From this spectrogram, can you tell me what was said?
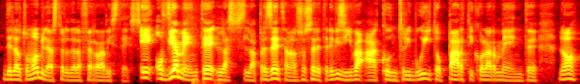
dell'automobile, della storia della Ferrari stessa. E ovviamente la, la presenza nella sua serie televisiva ha contribuito particolarmente, no?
